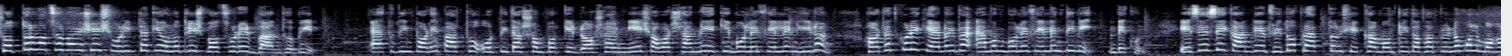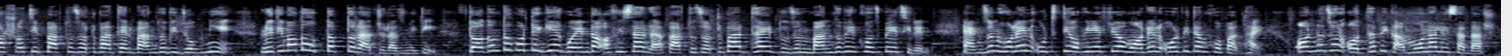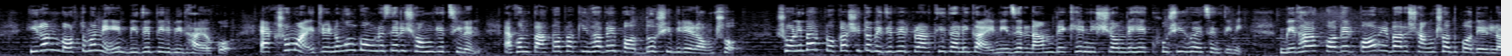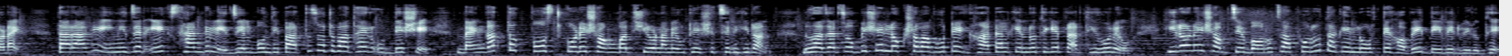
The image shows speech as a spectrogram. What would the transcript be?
সত্তর বছর বয়সে শরীরটাকে উনত্রিশ বছরের বান্ধবীর। এতদিন পরে পার্থ অর্পিতার সম্পর্কে রসায়ন নিয়ে সবার সামনে কি বলে ফেললেন হিরণ? হঠাৎ করে কেনই বা এমন বলে ফেললেন তিনি? দেখুন, এসএসসি কাণ্ডে ধৃত প্রাক্তন শিক্ষামন্ত্রী তথা তৃণমূল মহাসচিব পার্থ চট্টোপাধ্যায়ের বান্ধবী যোগ নিয়ে রীতিমতো উত্তপ্ত রাজ্য রাজনীতি। তদন্ত করতে গিয়ে গোয়েন্দা অফিসাররা পার্থ চট্টোপাধ্যায়ের দুজন বান্ধবীর খোঁজ পেয়েছিলেন। একজন হলেন উঠতি অভিনেত্রী ও মডেল অর্পিতা মুখোপাধ্যায়, অন্যজন অধ্যাপিকা মোনালিসা দাস। হিরণ বর্তমানে বিজেপির বিধায়কও। একসময় তৃণমূল কংগ্রেসের সঙ্গে ছিলেন, এখন পাকাপাকিভাবে পদ্ম শিবিরের অংশ। শনিবার প্রকাশিত বিজেপির প্রার্থী তালিকায় নিজের নাম দেখে নিঃসন্দেহে খুশি হয়েছেন তিনি। বিধায়ক পদের পর এবার সাংসদ পদের লড়াই। তার আগেই নিজের এক্স হ্যান্ডেলে জেলবন্দি পার্থ চট্টোপাধ্যায়ের উদ্দেশ্যে ব্যঙ্গাত্মক পোস্ট করে সংবাদ শিরোনামে উঠে এসেছেন হিরণ। দু হাজার লোকসভা ভোটে ঘাটাল কেন্দ্র থেকে প্রার্থী হলেও হিরণের সবচেয়ে বড় চাপ হল তাকে লড়তে হবে দেবের বিরুদ্ধে।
